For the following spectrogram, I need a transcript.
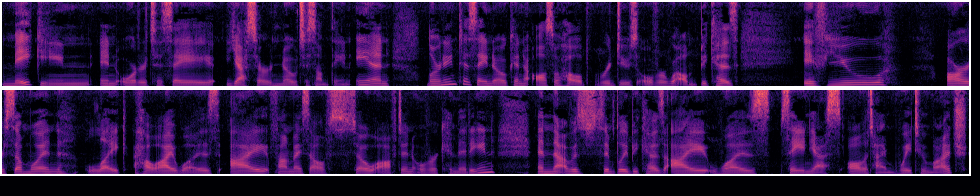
making in order to say yes or no to something. And learning to say no can also help reduce overwhelm because if you are someone like how I was, I found myself so often overcommitting. And that was simply because I was saying yes all the time, way too much.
